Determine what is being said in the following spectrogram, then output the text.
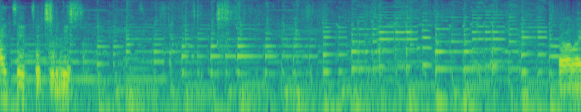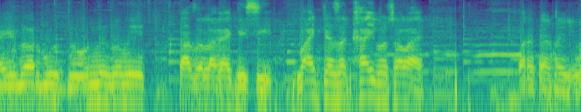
আচ্ছা আচ্ছা ঠিক আছে। শালা বুঝছ অন্য জমি কাজে লাগাই দিছি। মাইটা যা খাইবো শালায়। পরে টা খাইবো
